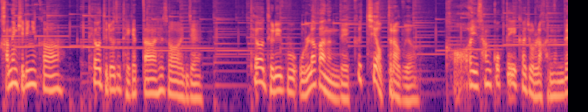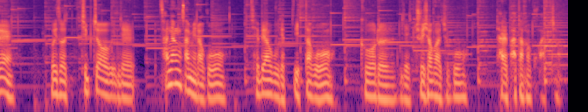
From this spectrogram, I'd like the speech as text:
가는 길이니까 태워드려도 되겠다 해서 이제 태워드리고 올라가는데 끝이 없더라고요. 거의 산 꼭대기까지 올라갔는데 거기서 직접 이제 산양삼이라고 재배하고 있다고 그거를 이제 주셔가지고 잘 받아갖고 왔죠.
